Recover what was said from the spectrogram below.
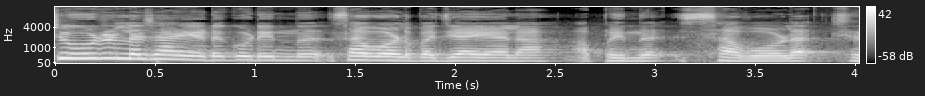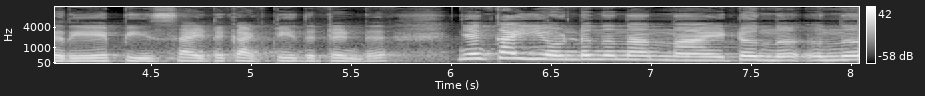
ചൂടുള്ള ചായയുടെ കൂടെ ഇന്ന് സവോള ബജി ആയാലാ അപ്പോൾ ഇന്ന് സവോള ചെറിയ പീസായിട്ട് കട്ട് ചെയ്തിട്ടുണ്ട്. ഞാൻ കൈ കൊണ്ടൊന്ന് നന്നായിട്ടൊന്ന് ഒന്ന്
